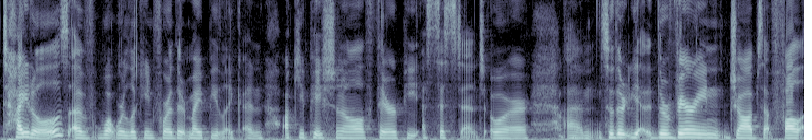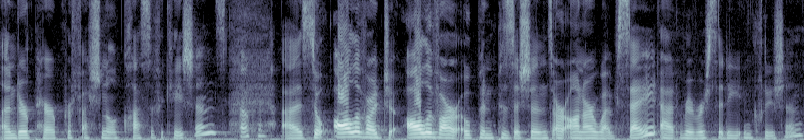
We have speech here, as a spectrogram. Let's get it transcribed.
titles of what we're looking for, there might be like an occupational therapy assistant, or okay. um, so there, yeah, there are varying jobs that fall under paraprofessional classifications. Okay. Uh, so all of our all of our open positions are on our website at Rivercity Inclusion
